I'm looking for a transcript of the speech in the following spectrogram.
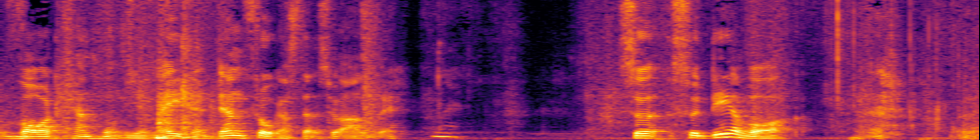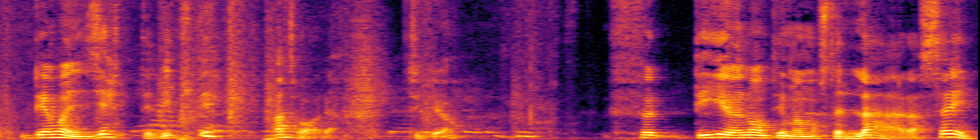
Vad kan hon ge mig? Den, den frågan ställs ju aldrig. Så, så det var det var jätteviktigt att ha det, tycker jag. För det är ju någonting man måste lära sig.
